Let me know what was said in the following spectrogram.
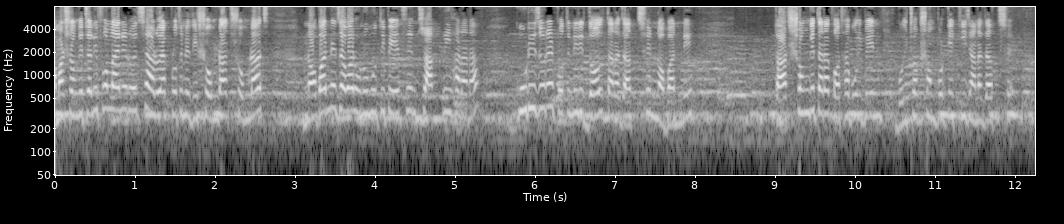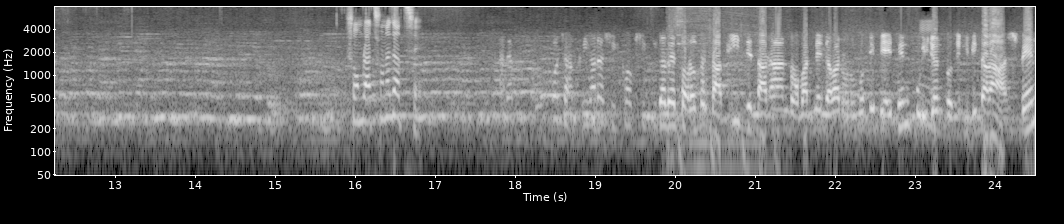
আমার সঙ্গে টেলিফোন লাইনে রয়েছে আরও এক প্রতিনিধি, সোমরাজ। সোমরাজ, নবান্নে যাওয়ার অনুমতি পেয়েছেন চাকরিহারারা। কুড়ি জনের প্রতিনিধি দল তারা যাচ্ছেন নবান্নে। কার সঙ্গে তারা কথা বলবেন, বৈঠক সম্পর্কে কি জানা যাচ্ছে? সোমরাজ, শোনা যাচ্ছে। চাকরিহারা শিক্ষক শিক্ষিকাদের তরফে দাবি যে তারা নবান্নে যাওয়ার অনুমতি পেয়েছেন কুড়িজন প্রতিনিধি তারা আসবেন।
